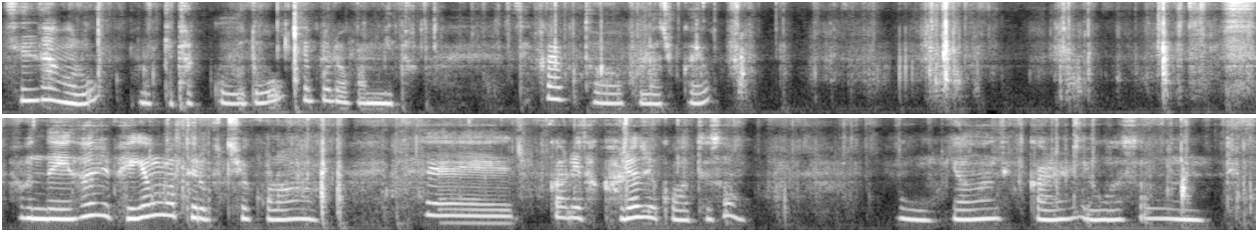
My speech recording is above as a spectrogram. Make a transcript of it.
신상으로 이렇게 다꾸도 해보려고 합니다. 색깔부터 골라줄까요? 아 근데 사실 배경 마트를 붙일 거라 색깔이 다 가려질 것 같아서 요 연한 색깔 이거 써보면 될 것 같아요.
